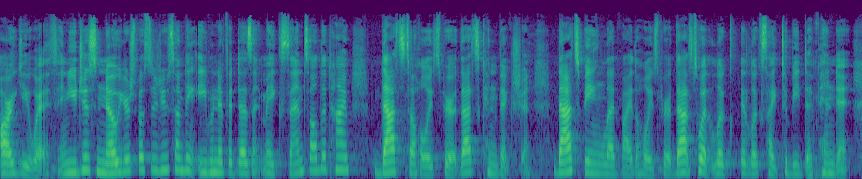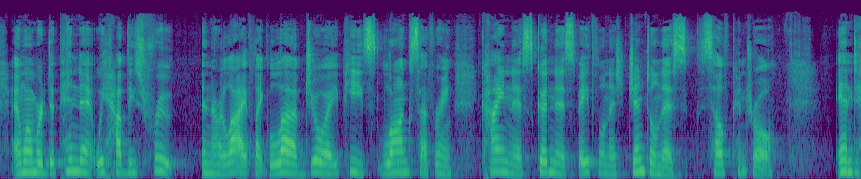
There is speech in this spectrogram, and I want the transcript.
argue with and you just know you're supposed to do something even if it doesn't make sense all the time that's the holy spirit that's conviction that's being led by the holy spirit that's what look, it looks like to be dependent and when we're dependent we have these fruit in our life like love joy peace long suffering kindness goodness faithfulness gentleness self-control and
